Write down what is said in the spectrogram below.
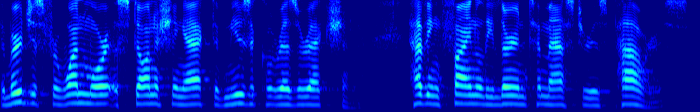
emerges for one more astonishing act of musical resurrection having finally learned to master his powers.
